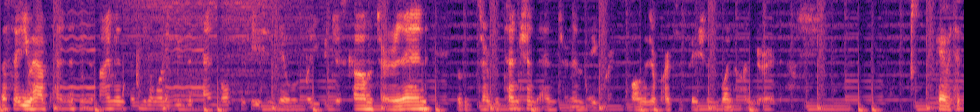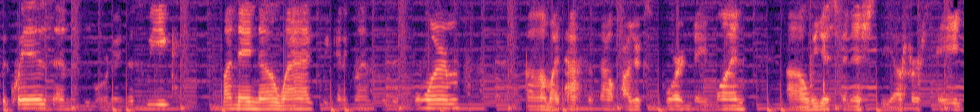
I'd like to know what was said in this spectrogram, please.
Let's say you have 10 missing assignments and you don't want to use the 10 multiplication tables, so you can just come, turn it in, get served detention, and turn in late break, as long as your participation is 100. Okay, we took the quiz, and this is what we're doing this week. Monday, no WAG, week at a glance Google form. Um, I passed this out, project support, day one. Uh, we just finished the uh, first page.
